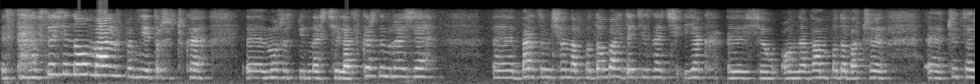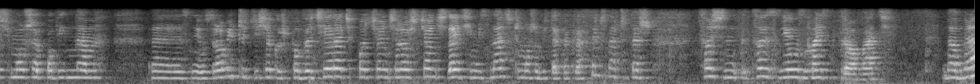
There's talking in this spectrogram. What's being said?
E, Stara w sensie, no ma już pewnie troszeczkę, e, może z 15 lat. W każdym razie E, Bardzo mi się ona podoba i dajcie znać, jak e, się ona Wam podoba. Czy, e, czy coś może powinnam e, z nią zrobić, czy gdzieś jakoś powycierać, pociąć, rozciąć. Dajcie mi znać, czy może być taka klasyczna, czy też coś, coś z nią zmajstrować. Dobra?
